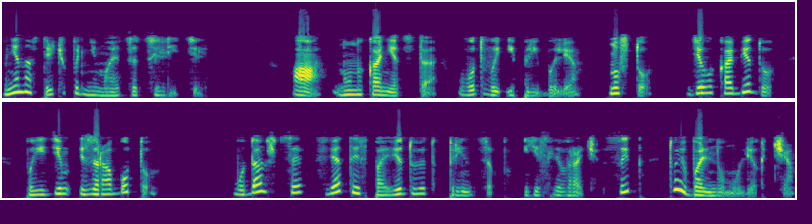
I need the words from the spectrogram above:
мне навстречу поднимается целитель. А, ну, наконец-то, вот вы и прибыли. Ну что, дело к обеду? Поедим и за работу? Муданжцы свято исповедуют принцип. Если врач сыт, то и больному легче.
